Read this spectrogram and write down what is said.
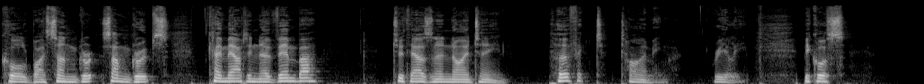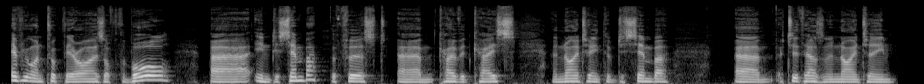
called by some, gr- some groups, came out in November 2019. Perfect timing, really, because everyone took their eyes off the ball. Uh, in December, the first um, COVID case, the 19th of December, um, 2019,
